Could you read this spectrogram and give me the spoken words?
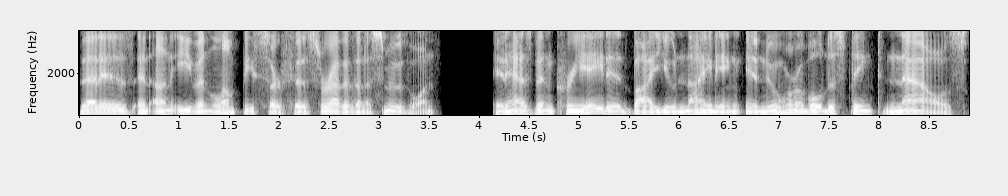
That is, an uneven, lumpy surface rather than a smooth one. It has been created by uniting innumerable distinct nows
